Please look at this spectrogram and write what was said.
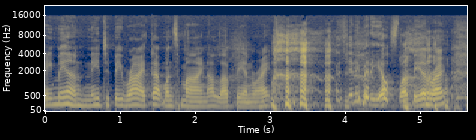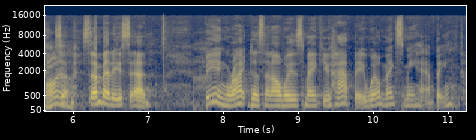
Amen. Need to be right. That one's mine. I love being right. Does anybody else love being right? Oh, Some- somebody said, being right doesn't always make you happy. Well, it makes me happy.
